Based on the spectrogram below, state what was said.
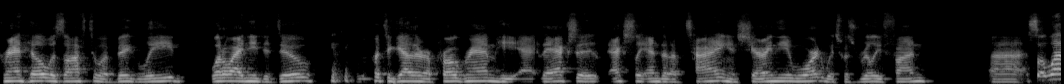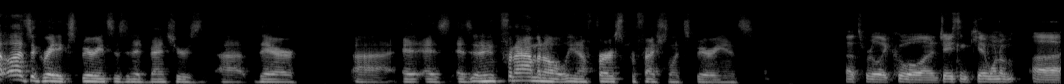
grant hill was off to a big lead what do I need to do? we put together a program. He they actually actually ended up tying and sharing the award, which was really fun. Uh, so lot, lots of great experiences and adventures uh, there uh, as as a phenomenal you know first professional experience. That's really cool. Uh, Jason Kidd, one of uh,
